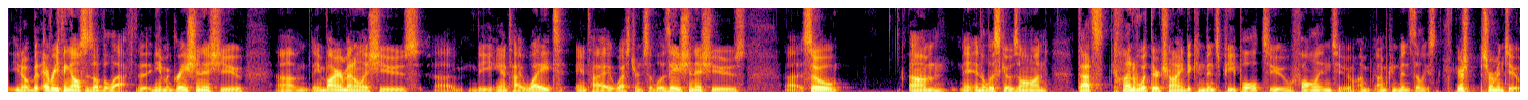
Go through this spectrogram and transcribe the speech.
you know, but everything else is of the left. The, the immigration issue, um, the environmental issues, uh, the anti-white, anti-Western civilization issues. Uh, so, um, and the list goes on. That's kind of what they're trying to convince people to fall into. I'm, I'm convinced at least. Here's sermon two.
